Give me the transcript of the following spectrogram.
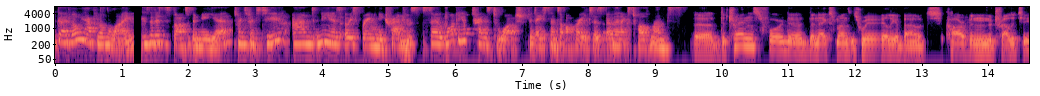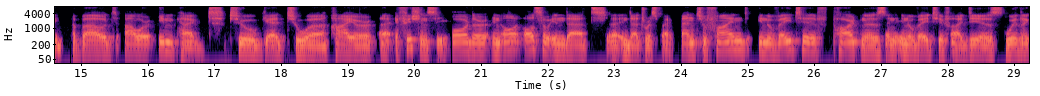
Good, well, we have you on the line because it is the start of a new year, 2022, and New Year's always bring new trends. So, what are your trends to watch for data center operators over the next 12 months? The, the trends for the, the next month is really about carbon neutrality, about our impact to get to a higher uh, efficiency order in also in that uh, in that respect and to find innovative partners and innovative ideas with a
